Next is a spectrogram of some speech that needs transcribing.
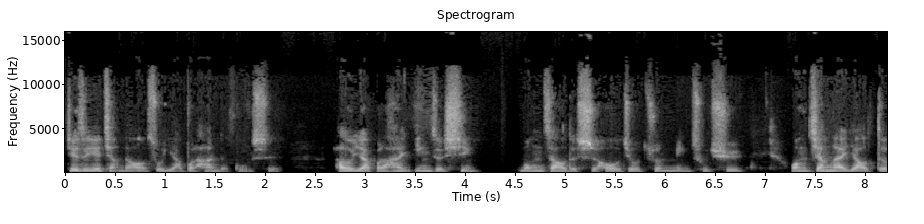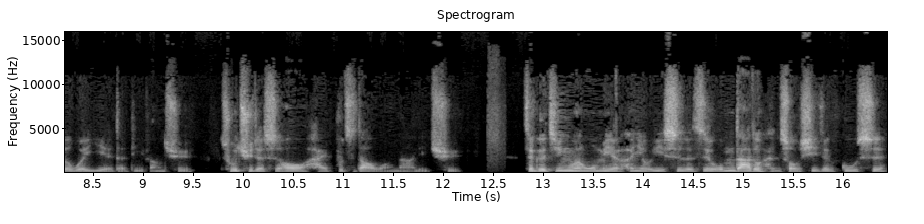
接着也讲到说亚伯拉罕的故事，他说亚伯拉罕因着信蒙召的时候，就遵命出去，往将来要得为业的地方去。出去的时候还不知道往哪里去。这个经文我们也很有意思的是，我们大家都很熟悉这个故事，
